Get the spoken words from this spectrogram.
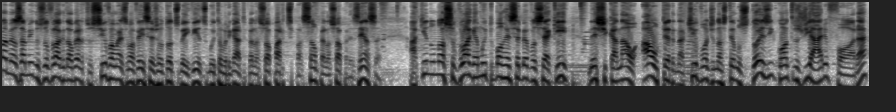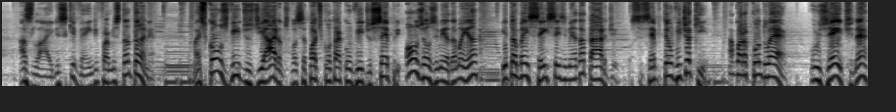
Olá, meus amigos do vlog da Alberto Silva, mais uma vez sejam todos bem-vindos. Muito obrigado pela sua participação, pela sua presença. Aqui no nosso vlog é muito bom receber você aqui neste canal alternativo, onde nós temos dois encontros diários, fora as lives que vêm de forma instantânea. Mas com os vídeos diários, você pode contar com vídeos sempre 11, 11 e meia da manhã e também 6, 6 e meia da tarde. Você sempre tem um vídeo aqui. Agora, quando é urgente, né?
